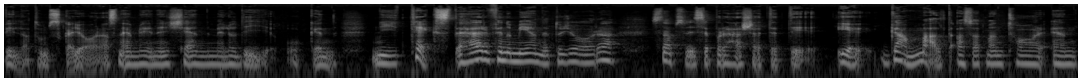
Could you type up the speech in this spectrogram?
vill att de ska göras, nämligen en känd melodi och en ny text. Det här fenomenet att göra snapsvisor på det här sättet det är gammalt, alltså att man tar en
